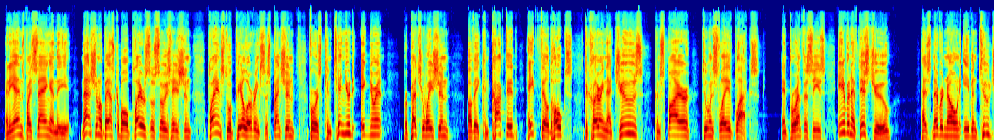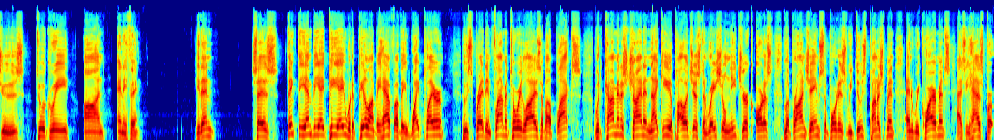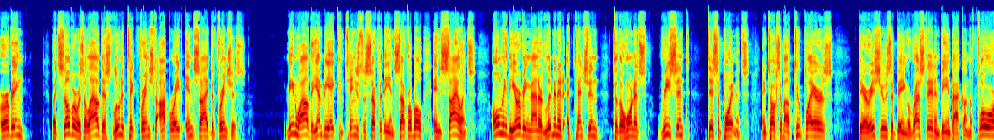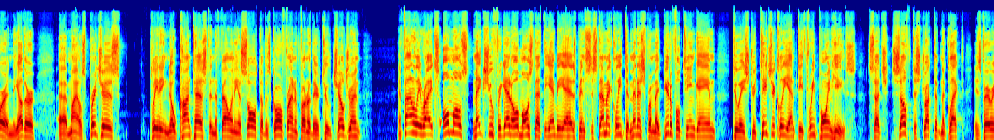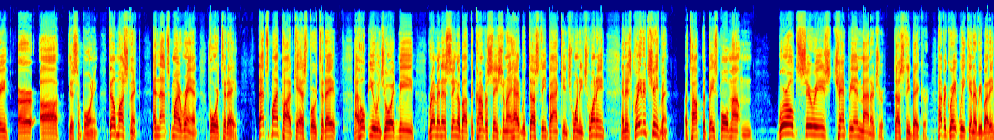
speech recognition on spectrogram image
And he ends by saying, and the National Basketball Players Association plans to appeal Irving's suspension for his continued ignorant perpetuation of a concocted, hate filled hoax declaring that Jews conspire to enslave blacks. In parentheses, even if this Jew has never known even two Jews to agree on anything. He then says, Think the NBA PA would appeal on behalf of a white player who spread inflammatory lies about blacks? Would communist China, Nike apologist, and racial knee jerk artist LeBron James support his reduced punishment and requirements as he has for Irving? But Silver was allowed this lunatic fringe to operate inside the fringes. Meanwhile, the NBA continues to suffer the insufferable in silence. Only the Irving matter limited attention to the Hornets' recent disappointments. And he talks about two players, their issues of being arrested and being back on the floor, and the other, uh, Miles Bridges, pleading no contest in the felony assault of his girlfriend in front of their two children. And finally writes, almost makes you forget almost that the NBA has been systemically diminished from a beautiful team game to a strategically empty three point heaves. Such self destructive neglect is very er, uh, disappointing. Phil Mushnick, and that's my rant for today. That's my podcast for today. I hope you enjoyed me reminiscing about the conversation I had with Dusty back in 2020 and his great achievement atop the baseball mountain World Series champion manager, Dusty Baker. Have a great weekend, everybody.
